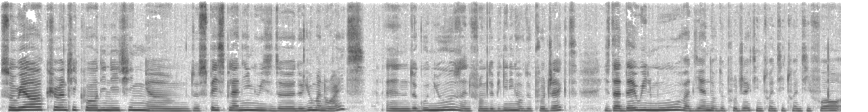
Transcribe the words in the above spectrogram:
So we are currently coordinating um, the space planning with the, the human rights. And the good news, and from the beginning of the project, is that they will move at the end of the project in 2024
